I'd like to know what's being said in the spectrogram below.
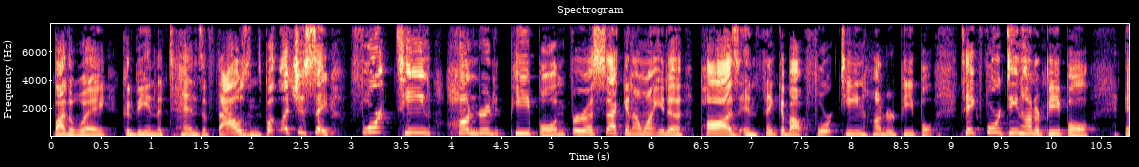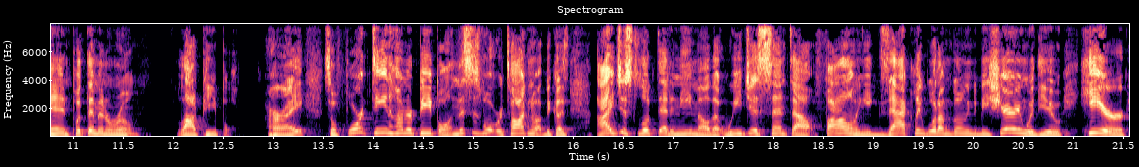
by the way could be in the tens of thousands but let's just say 1400 people. And for a second i want you to pause and think about 1400 people. Take 1400 people and put them in a room. A lot of people all right. So 1,400 people. And this is what we're talking about because I just looked at an email that we just sent out following exactly what I'm going to be sharing with you here.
